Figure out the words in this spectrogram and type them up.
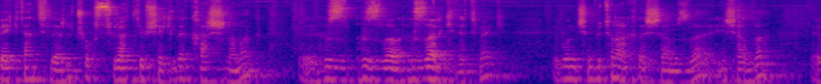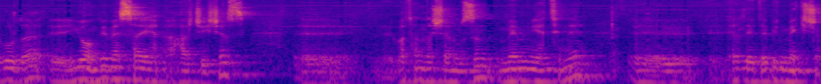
beklentilerini çok süratli bir şekilde karşılamak, e, hız, hızlı, hızlı hareket etmek. E, Bunun için bütün arkadaşlarımızla inşallah e, burada e, yoğun bir mesai harcayacağız. Vatandaşlarımızın memnuniyetini e, elde edebilmek için.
